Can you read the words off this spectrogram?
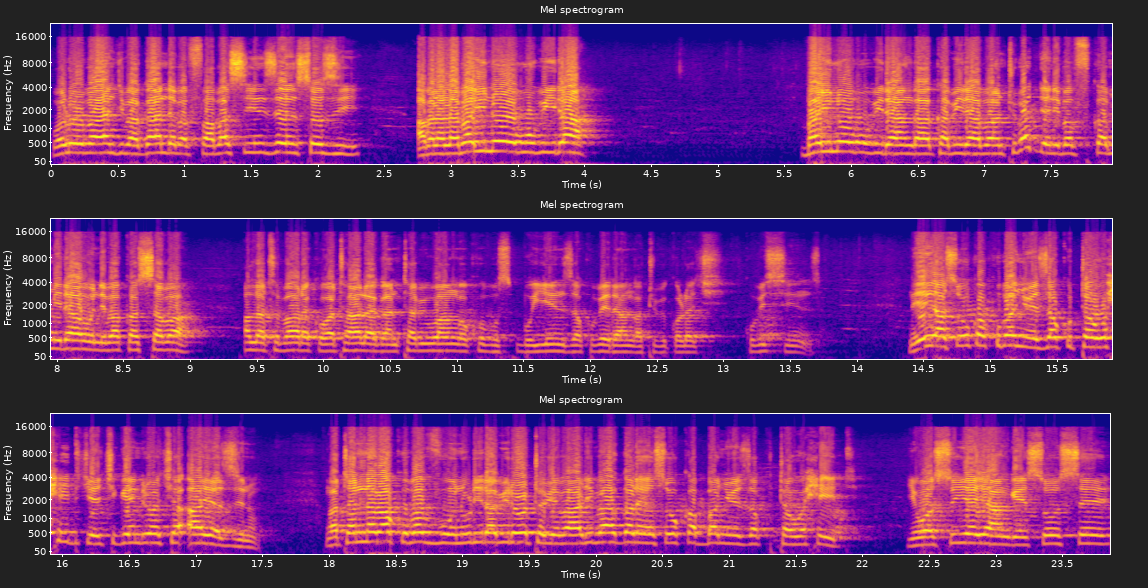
waliwo bangi baganda baffe abasinza ensozi. Abalala balina obubira balina obubiranga akabira abantu bajja ne bafukamirawo ne bakasaba. Allah tabaraka wataala ga ntabiwangako buyinza kubeera nga tubikolaki kubisinza. Naye yasooka kubanyweza ku tawhidi kyekigenderwa kya aya zino. Nga tannaba kubavuunulira birooto bye baali baagala yasooka banyweza ku tawhidi yewasiya yange esoose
